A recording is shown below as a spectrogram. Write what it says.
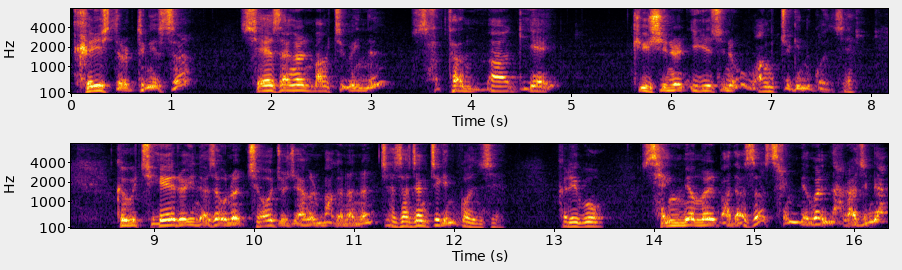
그리스도를 통해서 세상을 망치고 있는 사탄 마귀의 귀신을 이길 수 있는 왕적인 권세. 그리고 죄로 인해서 오는 저주장을 막아내는 제사장적인 권세. 그리고 생명을 받아서 생명을 나눠주며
